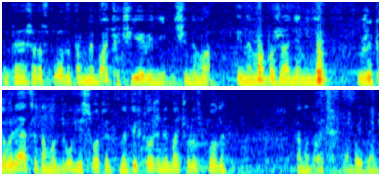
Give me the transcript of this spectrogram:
Ну, звісно, розплоду там не бачу, чи є він, чи нема. І нема бажання мені вже ковырятися. Там от другі соти, на тих теж не бачу розплоду. А ну давайте обійдемо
